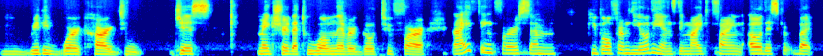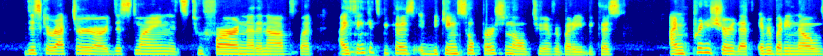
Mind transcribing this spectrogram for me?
really work hard to just make sure that we will never go too far. And i think for some people from the audience they might find oh this but this character or this line it's too far not enough but i think it's because it became so personal to everybody because i'm pretty sure that everybody knows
